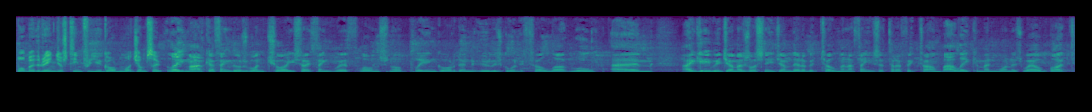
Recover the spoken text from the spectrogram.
What about the Rangers team for you, Gordon? What jumps out? Like Mark, I think there was one choice. I think with Lawrence not playing Gordon, who was going to fill that role. Um, I agree with Jim. I was listening to Jim there about Tillman. I think he's a terrific talent, but I like him in one as well. But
